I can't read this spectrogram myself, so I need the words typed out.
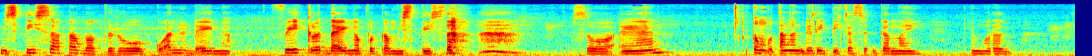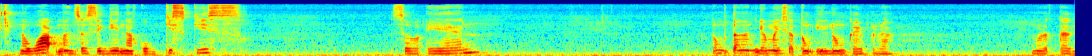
mistisa ta ba pero kuan na day na fake ra day nga pagka mistisa so and itong butangan diri pika gamay kay murag nawa man sa sige na kog kiskis so ayan. Itong tangan gamay sa tong ilong kay para muratag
